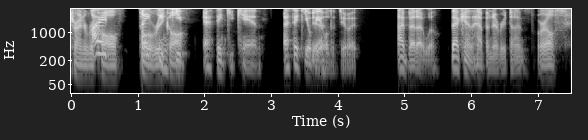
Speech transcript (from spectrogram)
trying to recall I total think recall. You, I think you can. I think you'll be able to do it. I bet I will. That can't happen every time, or else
